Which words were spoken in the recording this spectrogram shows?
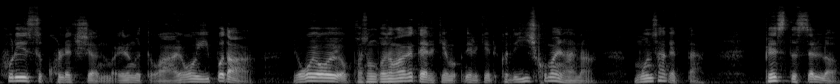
프리스 콜렉션 뭐 이런 것도 와 요거 이쁘다. 요거 요거 보송보송하겠다. 이렇게 이렇게. 근데 29만이 하나 못 사겠다. 베스트셀러.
